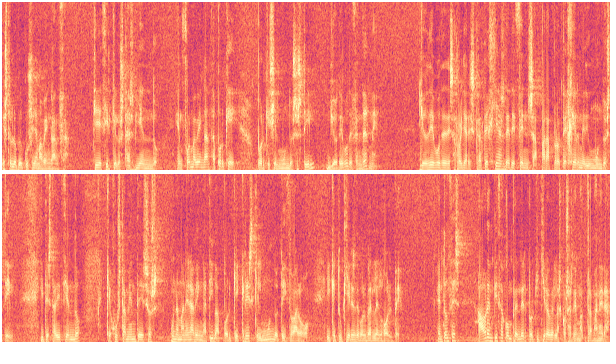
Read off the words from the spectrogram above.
Esto es lo que el curso llama venganza. Quiere decir que lo estás viendo en forma de venganza. ¿Por qué? Porque si el mundo es hostil, yo debo defenderme. Yo debo de desarrollar estrategias de defensa para protegerme de un mundo hostil. Y te está diciendo que justamente eso es una manera vengativa, porque crees que el mundo te hizo algo y que tú quieres devolverle el golpe. Entonces, ahora empiezo a comprender por qué quiero ver las cosas de otra manera.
